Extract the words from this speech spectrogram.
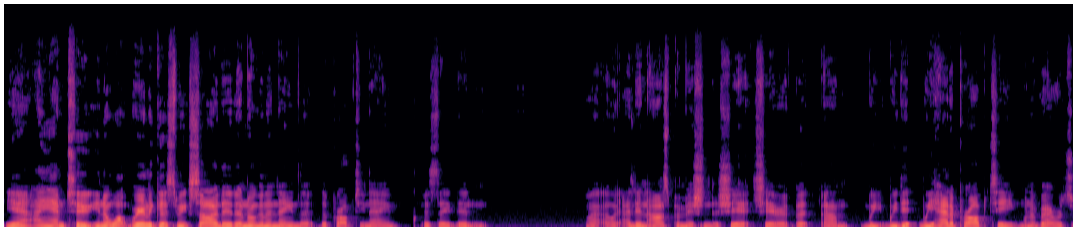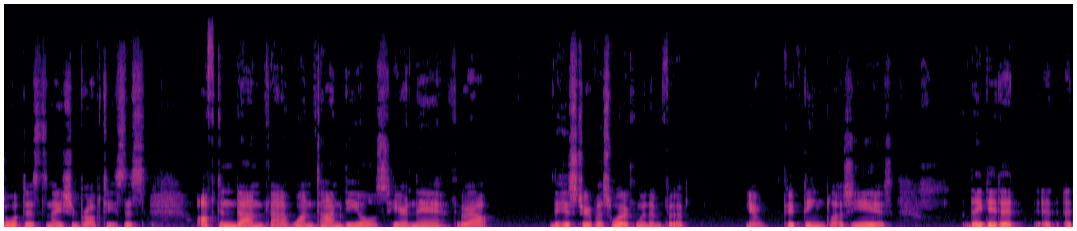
Yeah, I am too. You know what really gets me excited? I'm not going to name the, the property name because they didn't. Well, I didn't ask permission to share share it, but um, we we did we had a property, one of our resort destination properties. This often done kind of one time deals here and there throughout the history of us working with them for you know 15 plus years. They did a, a,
